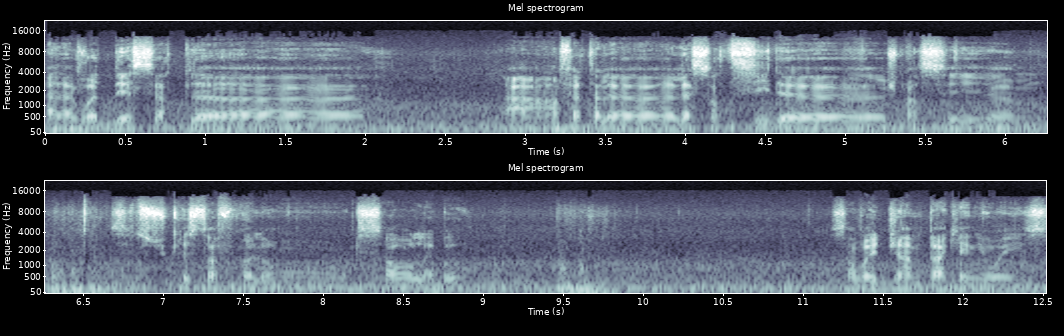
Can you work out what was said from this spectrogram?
à la voie de desserte, euh, en fait, à la, sortie de... Je pense que c'est... euh, C'est-tu Christophe Colomb qui sort là-bas? Ça va être jam pack anyways.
